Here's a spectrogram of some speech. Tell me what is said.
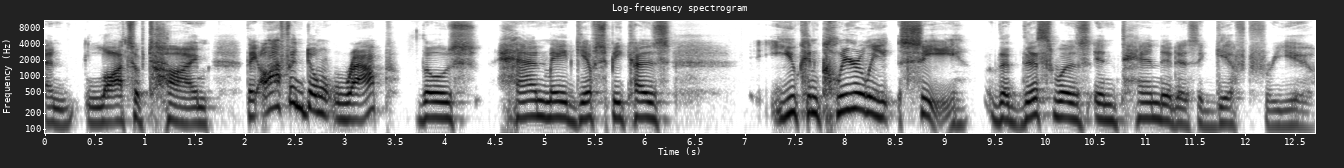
and lots of time, they often don't wrap those handmade gifts because you can clearly see that this was intended as a gift for you.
